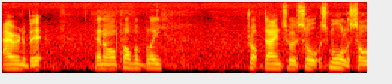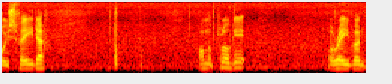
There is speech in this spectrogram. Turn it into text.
hour and a bit. Then I'll probably drop down to a sort of smaller size feeder on the plug it or even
